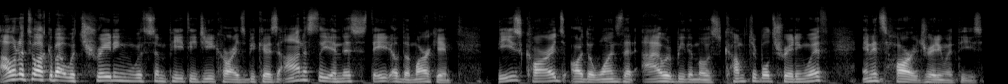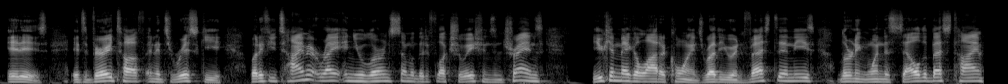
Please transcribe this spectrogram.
I want to talk about with trading with some PTG cards because honestly, in this state of the market, these cards are the ones that I would be the most comfortable trading with, and it's hard trading with these. It is. It's very tough and it's risky, but if you time it right and you learn some of the fluctuations and trends, you can make a lot of coins, whether you invest in these, learning when to sell the best time.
